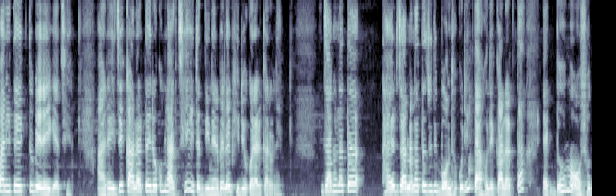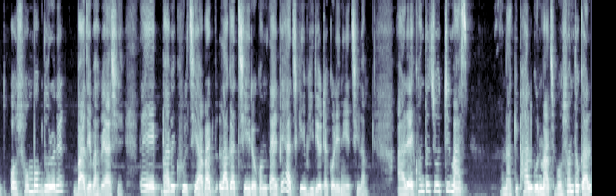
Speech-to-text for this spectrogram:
পানিটা একটু বেড়েই গেছে। আর এই যে কালারটা এরকম লাগছে, এটা দিনের বেলায় ভিডিও করার কারণে। জানালাটা থায়ের জানালাটা যদি বন্ধ করি, তাহলে কালারটা একদম অস- অসম্ভব ধরনের বাজেভাবে আসে। তাই একভাবে খুলছি, আবার লাগাচ্ছি এরকম টাইপে আজকে ভিডিওটা করে নিয়েছিলাম। আর এখন তো চৈত্রি মাস, নাকি ফাল্গুন মাস, বসন্তকাল,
